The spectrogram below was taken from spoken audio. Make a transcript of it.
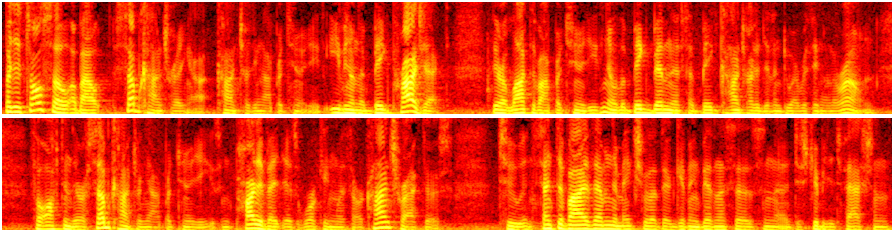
but it's also about subcontracting uh, contracting opportunities. Even on a big project, there are lots of opportunities. You know, the big business, a big contractor doesn't do everything on their own. So often there are subcontracting opportunities, and part of it is working with our contractors to incentivize them to make sure that they're giving businesses in a distributed fashion,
